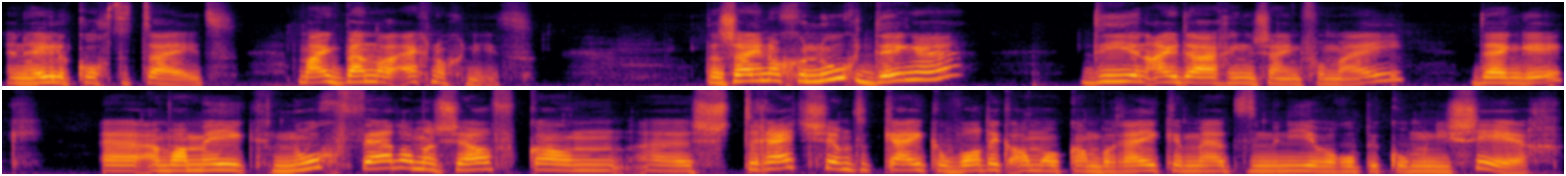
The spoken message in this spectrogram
In een hele korte tijd. Maar ik ben er echt nog niet. Er zijn nog genoeg dingen die een uitdaging zijn voor mij, denk ik. Uh, en waarmee ik nog verder mezelf kan uh, stretchen om te kijken wat ik allemaal kan bereiken met de manier waarop ik communiceer.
